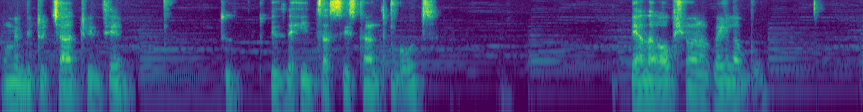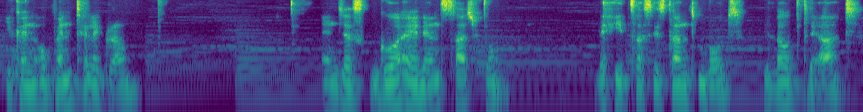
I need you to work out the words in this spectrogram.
or maybe to chat with them to with the HITS assistant bot. The other option available, you can open Telegram and just go ahead and search for the HITS assistant bot without the art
